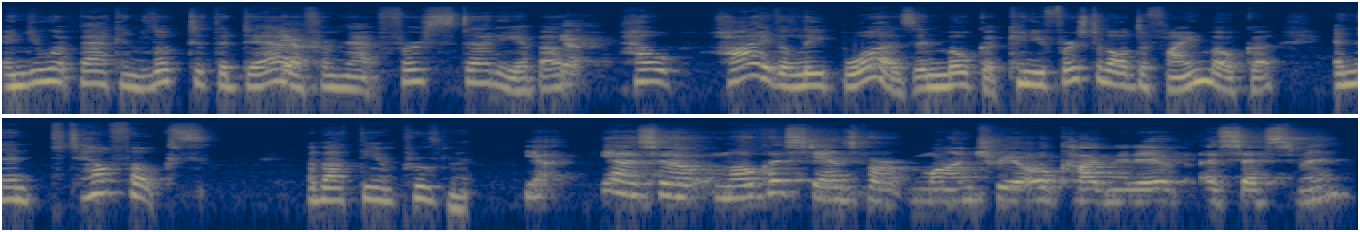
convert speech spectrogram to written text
And you went back and looked at the data yeah. from that first study about yeah. how high the leap was in MoCA. Can you first of all define MoCA and then tell folks about the improvement? Yeah, yeah. So MoCA stands for Montreal Cognitive Assessment,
